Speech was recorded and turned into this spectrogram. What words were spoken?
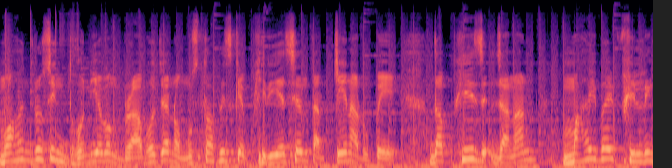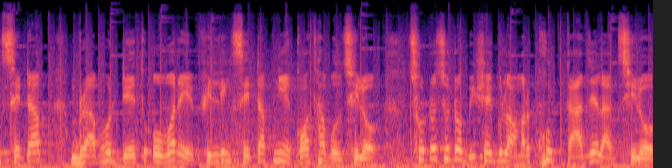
মহেন্দ্র সিং ধোনি এবং ব্রাভো যেন মুস্তাফিজকে ফিরিয়েছেন তার চেনা রূপে। দ্য ফিজ জানান Mahibhai fielding set up Bravo death ওভারে ফিল্ডিং সেট নিয়ে কথা বলছিল। ছোট ছোট বিষয়গুলো আমার খুব কাজে লাগছিল।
